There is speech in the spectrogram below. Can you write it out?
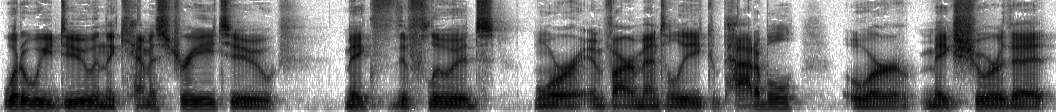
What do we do in the chemistry to make the fluids more environmentally compatible, or make sure that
